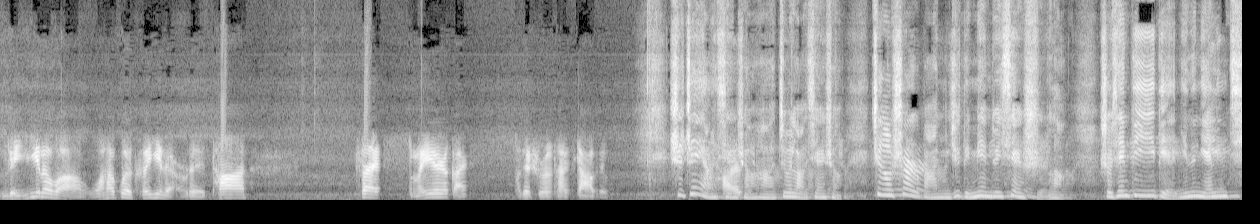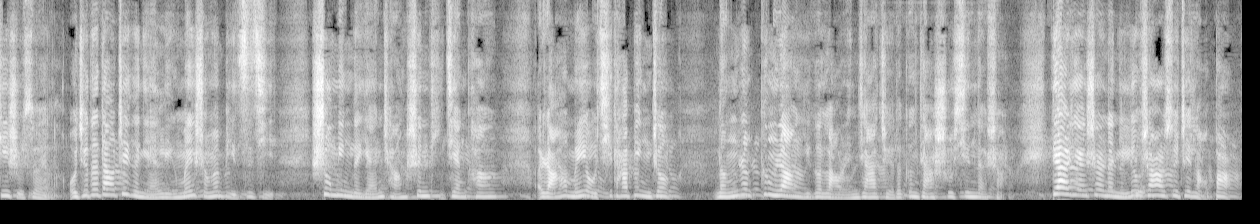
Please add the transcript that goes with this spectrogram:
离了吧，我还怪可惜了的。他在没人敢我的时候，他嫁给我。是这样，先生哈，这位老先生，这个事儿吧，你就得面对现实了。首先，第一点，您的年龄七十岁了，我觉得到这个年龄，没什么比自己寿命的延长、身体健康，然后没有其他病症。能让更让一个老人家觉得更加舒心的事儿。第二件事呢，你六十二岁这老伴儿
